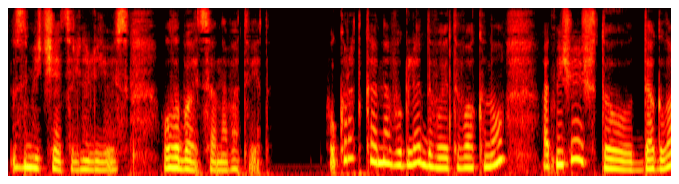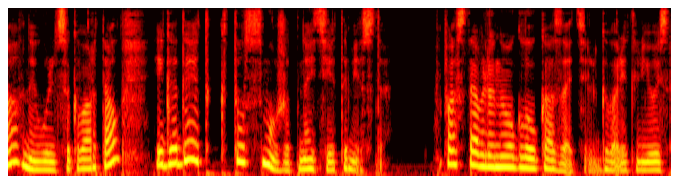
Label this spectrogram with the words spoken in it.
«Замечательно, Льюис», — улыбается она в ответ. Украдкой она выглядывает в окно, отмечает, что до главной улицы квартал, и гадает, кто сможет найти это место. «Поставлю на углу указатель», — говорит Льюис,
